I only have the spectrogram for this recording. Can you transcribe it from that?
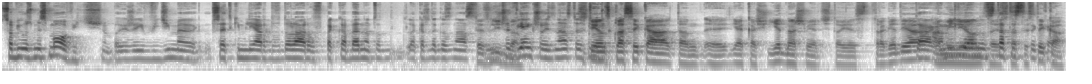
sobie uzmysłowić, no bo jeżeli widzimy setki miliardów dolarów PKB, no to dla każdego z nas, to jest liczba. czy większość z nas to jest Cytując klasyka, tam y, jakaś jedna śmierć to jest tragedia, tak, a, a milion, milion to statystyka. jest statystyka.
